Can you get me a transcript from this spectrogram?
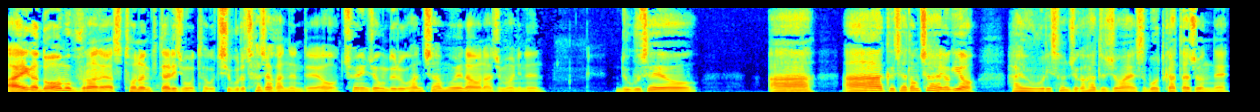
아이가 너무 불안해서 더는 기다리지 못하고 집으로 찾아갔는데요. 초인종 누르고 한참 후에 나온 아주머니는 누구세요? 아, 아, 그 자동차 여기요. 아유, 우리 손주가 하도 좋아해서 못 갖다 줬네.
